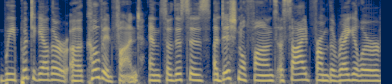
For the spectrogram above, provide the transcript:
we put together a COVID fund, and so this is additional funds aside from the regular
